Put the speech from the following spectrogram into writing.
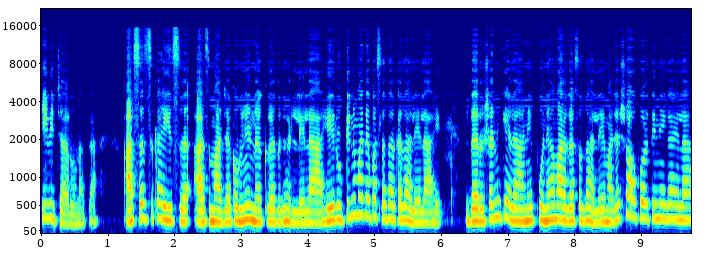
की विचारू नका. असंच काहीच आज माझ्याकडूनही नकळत घडलेलं आहे. रुटीनमध्ये बसल्यासारखं झालेलं आहे. दर्शन केलं आणि पुण्या मार्गाचं झालंय माझ्या शॉपवरती निघायला.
